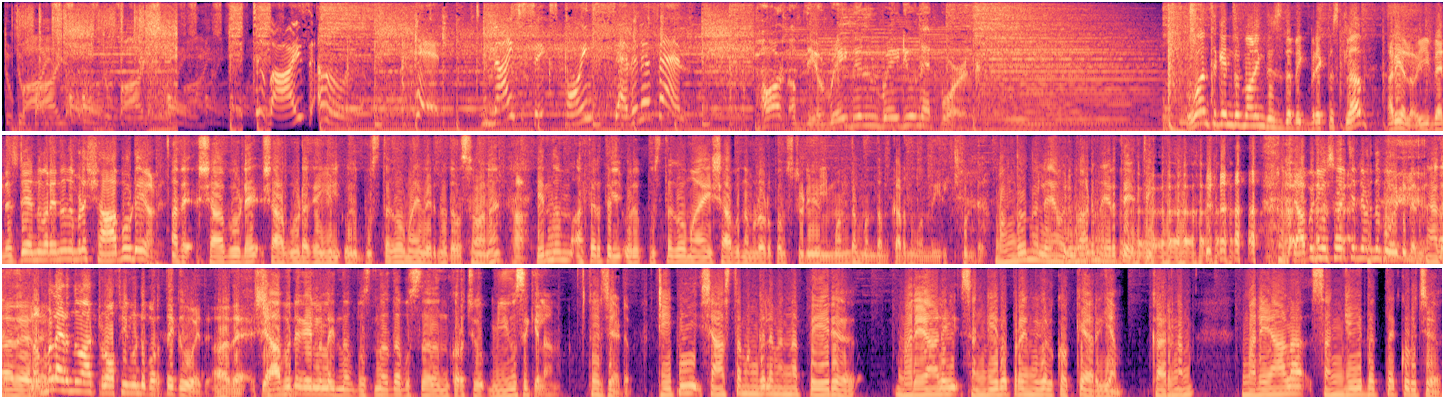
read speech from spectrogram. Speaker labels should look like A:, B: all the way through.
A: Dubai's own. Dubai's own.
B: Dubai's own. Hit 96.7 FM.
A: Part of the Arabian Radio Network.
C: Once again good morning this is the big breakfast club അറിയാലോ ഈ Wednesday എന്ന് പറയുന്നത് നമ്മുടെ Shabu day ആണ്.
D: അതെ ഷാബുയുടെ ഷാബുയുടെ കയ്യിൽ ഒരു പുസ്തകവുമായി വരുന്ന ദിവസമാണ്. ഇന്നും അത്തരത്തിൽ ഒരു പുസ്തകവുമായി ഷാബു നമ്മളോടൊപ്പം സ്റ്റുഡിയോയിൽ മന്ദം മന്ദം കടന്നു വന്നിരിക്കുന്നുണ്ട്. മന്ദം
E: എന്നല്ല ഞാൻ ഒരുപാട് നേരത്തെ എത്തി.
C: ഷാബു ന്യൂസ് വായിച്ചിട്ട് ഇവിടുന്ന് പോയിട്ടില്ല. നമ്മളായിരുന്നു ആ ട്രോഫി കൊണ്ട് പുറത്തേക്ക് പോയത്.
D: അതെ ഷാബുന്റെ കയ്യിലുള്ള ഇന്ന് പുസ്തകത്തെ പുസ്തകം കുറച്ച് മ്യൂസിക്കലാണ്
E: തീർച്ചയായിട്ടും. ടി പി ശാസ്തമംഗലം എന്ന പേര് മലയാളി സംഗീത പ്രേമികൾക്കൊക്കെ അറിയാം. കാരണം മലയാള സംഗീതത്തെക്കുറിച്ച്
